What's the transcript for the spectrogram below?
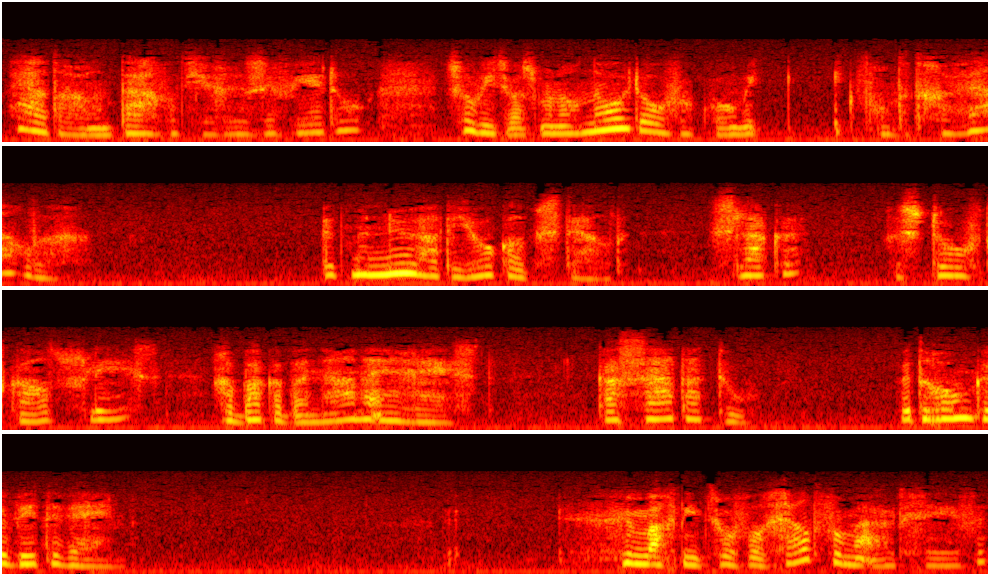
Hij had er al een tafeltje gereserveerd ook. Zoiets was me nog nooit overkomen. Ik, ik vond het geweldig. Het menu had hij ook al besteld. Slakken, gestoofd kalfsvlees, gebakken bananen en rijst. Cassata toe. We dronken witte wijn. U mag niet zoveel geld voor me uitgeven.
